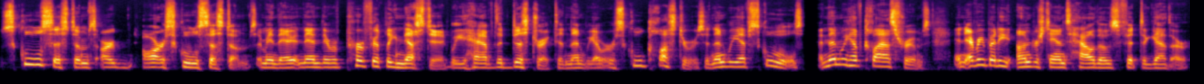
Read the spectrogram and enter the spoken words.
school systems are are school systems. I mean, they and they're perfectly nested. We have the district, and then we have our school clusters, and then we have schools, and then we have classrooms, and everybody understands how those fit together.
